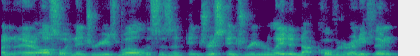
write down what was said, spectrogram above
an, uh, also an injury as well. This is an interest injury related, not COVID or anything.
